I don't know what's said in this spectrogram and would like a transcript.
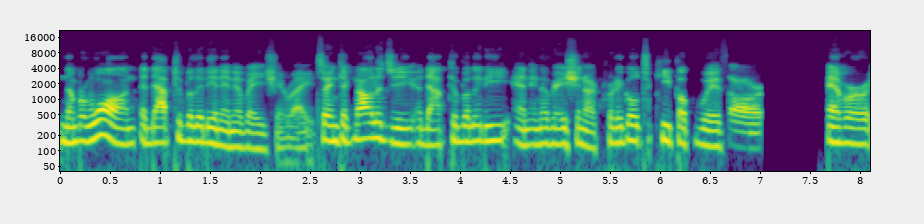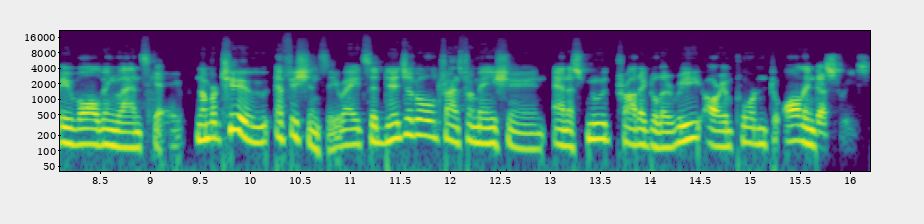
number one, adaptability and innovation, right? So in technology, adaptability and innovation are critical to keep up with our ever evolving landscape. Number two, efficiency, right? So digital transformation and a smooth product delivery are important to all industries.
